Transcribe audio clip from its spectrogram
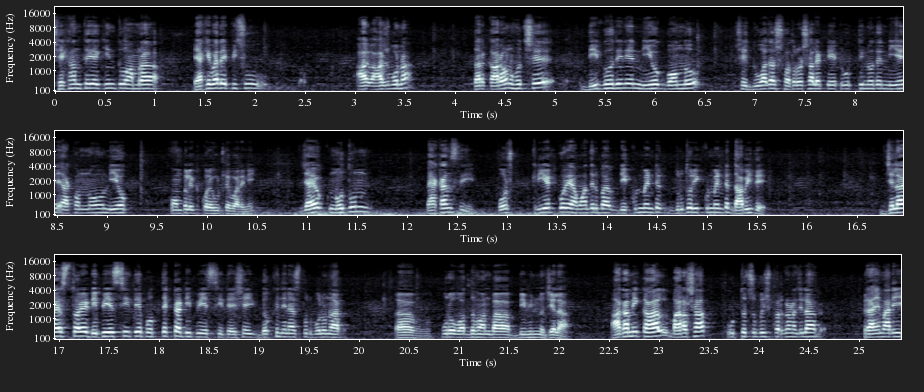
সেখান থেকে কিন্তু আমরা একেবারে পিছু আসব না। তার কারণ হচ্ছে দীর্ঘদিনের নিয়োগ বন্ধ, সেই দু সালে টেট উত্তীর্ণদের নিয়ে এখনও নিয়োগ কমপ্লিট করে উঠতে পারেনি। যাই হোক, নতুন ভ্যাকান্সি পোস্ট ক্রিয়েট করে আমাদের বা রিক্রুটমেন্টের দ্রুত রিক্রুটমেন্টের দাবিতে জেলা স্তরে ডিপিএসসিতে প্রত্যেকটা ডিপিএসসিতে সেই দক্ষিণ দিনাজপুর বলুন আর পূর্ব বর্ধমান বা বিভিন্ন জেলা। আগামীকাল বারাসাত, উত্তর চব্বিশ পরগনা জেলার প্রাইমারি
